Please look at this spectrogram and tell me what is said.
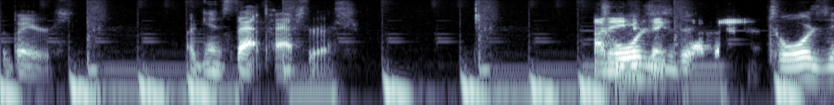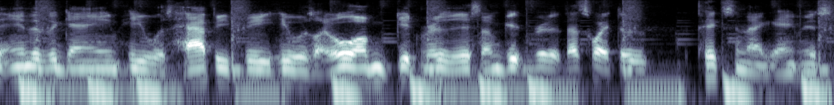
the Bears against that pass rush. I didn't towards think the. Towards the end of the game, he was happy feet. He was like, "Oh, I'm getting rid of this. I'm getting rid of." It. That's why he threw picks in that game. Is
